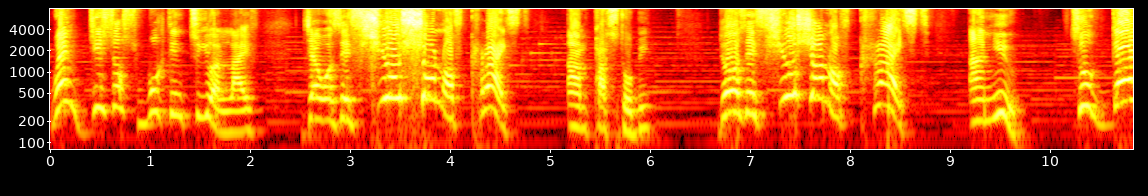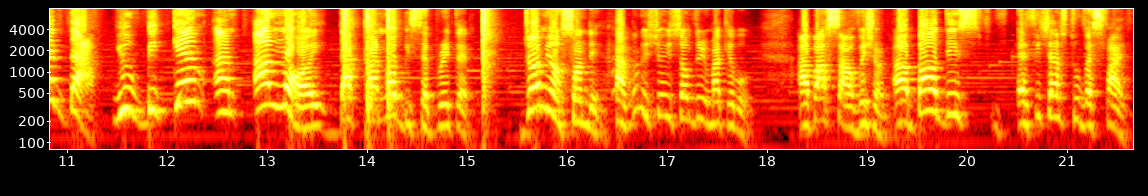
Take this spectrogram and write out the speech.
when Jesus walked into your life, there was a fusion of Christ and Pastor Obi. There was a fusion of Christ and you. Together, you became an alloy that cannot be separated. Join me on Sunday. I'm going to show you something remarkable about salvation, about this Ephesians 2, verse 5,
